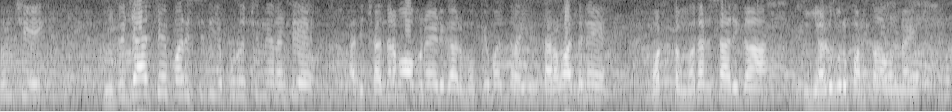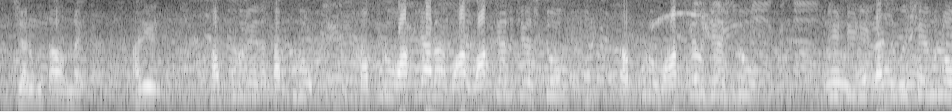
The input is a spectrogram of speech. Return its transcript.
నుంచి దిగజార్చే పరిస్థితి ఎప్పుడు వచ్చింది అంటే అది చంద్రబాబు నాయుడు గారు ముఖ్యమంత్రి అయిన తర్వాతనే మొట్టమొదటిసారిగా ఈ అడుగులు పడతా ఉన్నాయి జరుగుతూ ఉన్నాయి. అది తప్పుడు మీద తప్పుడు తప్పుడు వాక్యాల వా- వాక్యాలు చేస్తూ తప్పుడు వాక్యాలు చేస్తూ టీటీడీ లడ్డు విషయంలో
